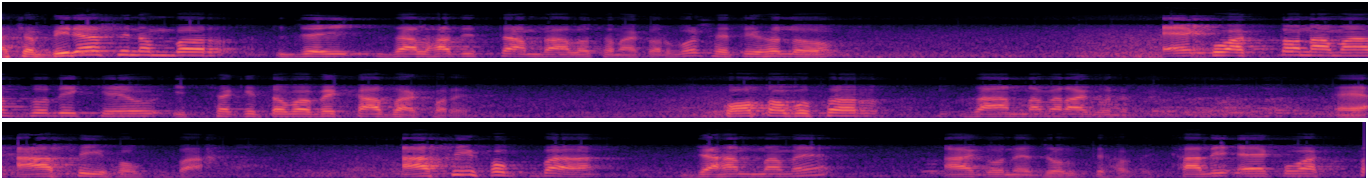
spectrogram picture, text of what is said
আচ্ছা বিরাশি নম্বর যেই জাল হাদিসটা আমরা আলোচনা করব, সেটি হলো, এক ওয়াক্ত নামাজ যদি কেউ ইচ্ছাকৃতভাবে কাজা করে, কত বছর জাহান নামের আগুনে আশি হোক বা, আশি হোক বা জাহান নামে আগুনে জ্বলতে হবে। খালি এক ওয়াক্ত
